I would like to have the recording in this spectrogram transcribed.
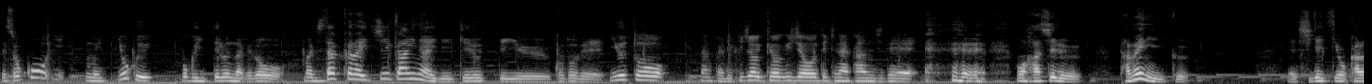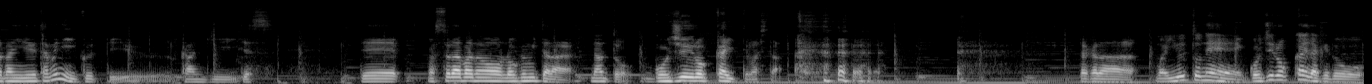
でそこいもうよく僕言ってるんだけど、まあ、自宅から1時間以内で行けるっていうことで言うと、なんか陸上競技場的な感じで もう走るために行く。え刺激を体に入れるために行くっていう感じです。で、まあストラバのログ見たら、なんと56回行ってました。だから、まあ、言うとね、56回だけど、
